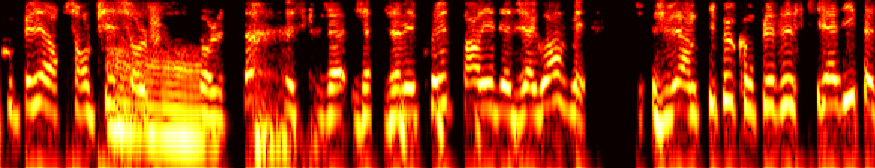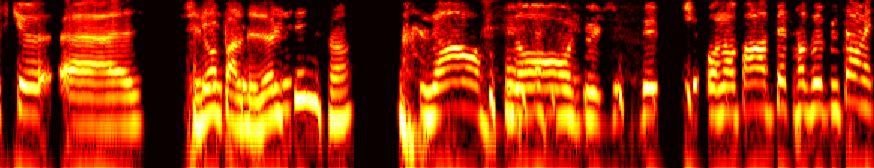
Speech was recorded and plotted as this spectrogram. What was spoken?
coupé alors sur le pied sur, le, sur, le, top parce que j'avais prévu de parler des Jaguars, mais je vais un petit peu compléter ce qu'il a dit parce que. Sinon, on parle des Dolphins, hein non, non, on en parlera peut-être un peu plus tard, mais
